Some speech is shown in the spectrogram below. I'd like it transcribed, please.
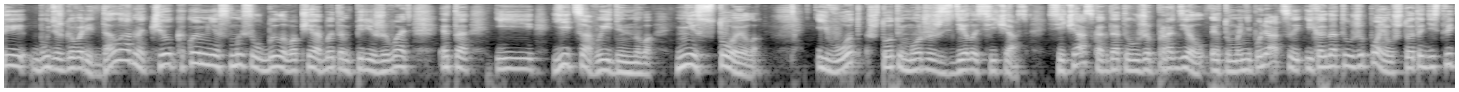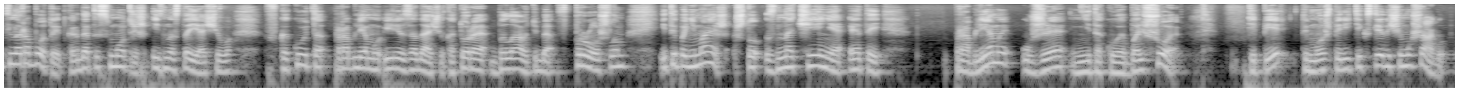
ты будешь говорить, да ладно, чё, какой мне смысл было вообще об этом переживать, это и яйца выеденного не стоило. И вот, что ты можешь сделать сейчас. Сейчас, когда ты уже проделал эту манипуляцию и когда ты уже понял, что это действительно работает, когда ты смотришь из настоящего в какую-то проблему или задачу, которая была у тебя в прошлом, и ты понимаешь, что значение этой проблемы уже не такое большое. Теперь ты можешь перейти к следующему шагу.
